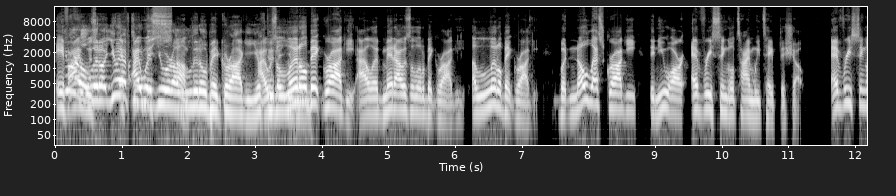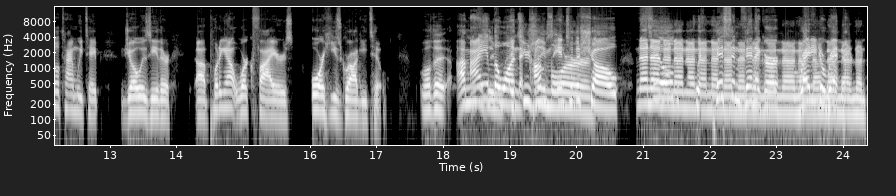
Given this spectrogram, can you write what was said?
if I a was little, you have to I was you were a little bit groggy. I was a little bit groggy. I'll admit I was a little bit groggy, a little bit groggy, but no less groggy than you are every single time we tape the show. Every single time we tape, Joe is either uh, putting out work fires or he's groggy too. Well, the I'm. I am the one that comes into the show. No, no, no, no, no, no, no, piss no, and no, vinegar, no, no, ready no, to no, rip no, it.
